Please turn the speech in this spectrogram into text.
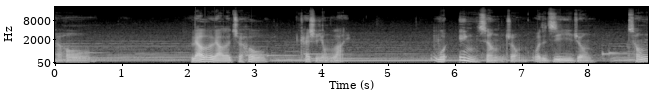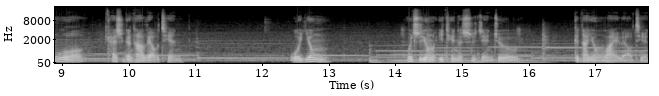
然后聊了聊了之后，开始用 Line。我印象中，我的记忆中，从我开始跟她聊天。我用，我只用了一天的时间就跟他用 Line 聊天，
